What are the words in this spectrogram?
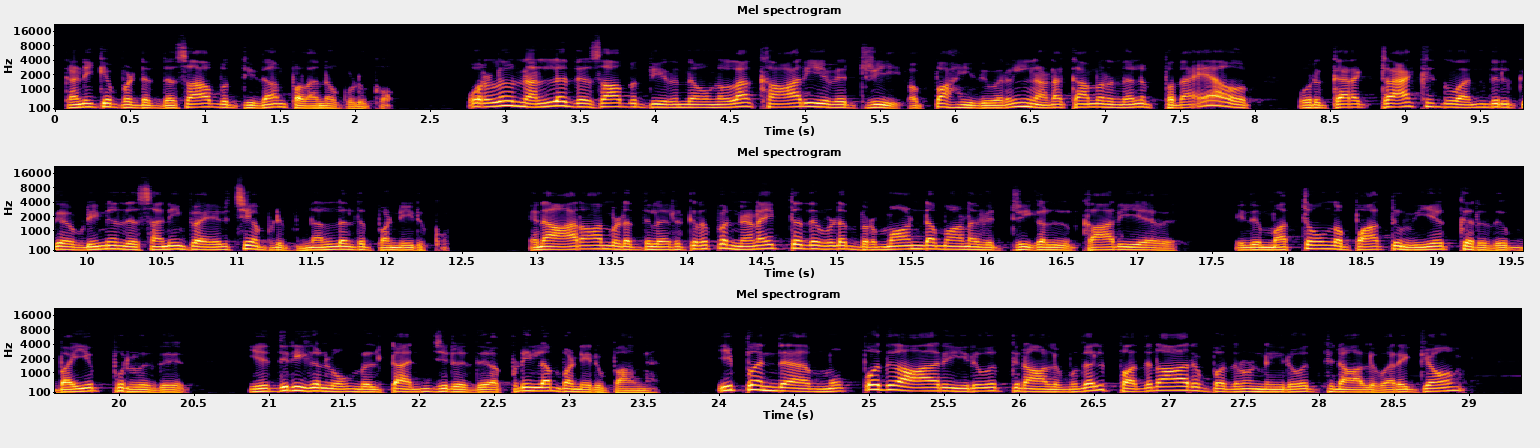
கணிக்கப்பட்ட தசாபுத்தி தான் பலனை கொடுக்கும். ஓரளவு நல்ல தசாபத்தி இருந்தவங்கெல்லாம் காரிய வெற்றி. அப்பா இதுவரையில் நடக்காமல் இருந்தாலும் இப்போதையா ஒரு கரெக்ட் ட்ராக்குக்கு வந்திருக்கு அப்படின்னு அந்த சனி பயிற்சி அப்படி நல்லது பண்ணியிருக்கும். ஏன்னா ஆறாம் இடத்துல இருக்கிறப்ப நினைத்ததை விட பிரம்மாண்டமான வெற்றிகள் காரிய இது மற்றவங்க பார்த்து வியக்கிறது பயப்படுறது எதிரிகள் உங்கள்கிட்ட அஞ்சுறது அப்படிலாம் பண்ணியிருப்பாங்க. இப்போ இந்த முப்பது ஆறு இருபத்தி நாலு முதல் பதினாறு பதினொன்று இருபத்தி நாலு வரைக்கும்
